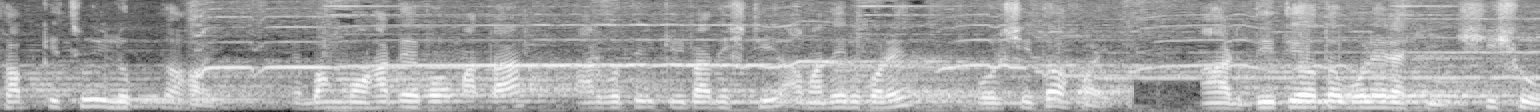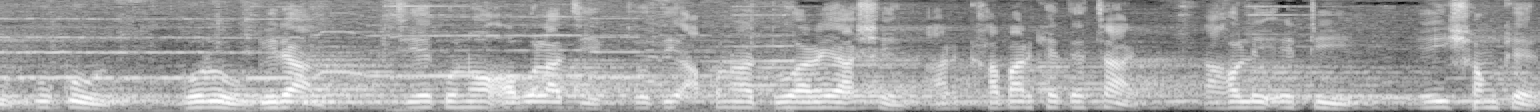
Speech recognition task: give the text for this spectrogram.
সব কিছুই লুপ্ত হয় এবং মহাদেব ও মাতা পার্বতীর কৃপাদৃষ্টি আমাদের উপরে বর্ষিত হয়। আর দ্বিতীয়ত বলে রাখি, শিশু, কুকুর, গরু, বিড়াল যে কোনো অবলা জীব যদি আপনার দুয়ারে আসে আর খাবার খেতে চায়, তাহলে এটি এই সংকেত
